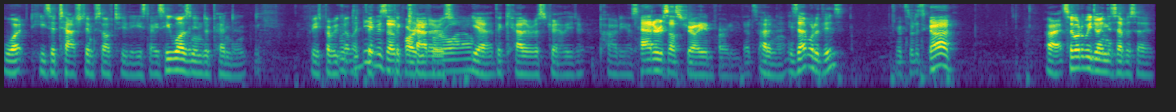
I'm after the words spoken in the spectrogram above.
what he's attached himself to these days. He was an independent, but he's probably got Well, like didn't he have his own party for a Katter's- while? Yeah, the Katter Australia Party. Katter's Australian Party. That's I don't know. Is that what it is? That's what it's called. All right. So what are we doing this episode?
